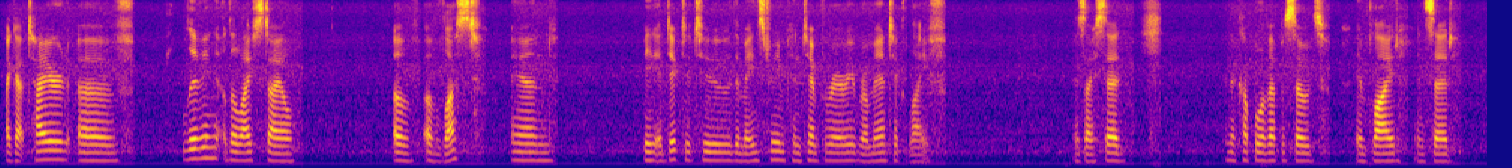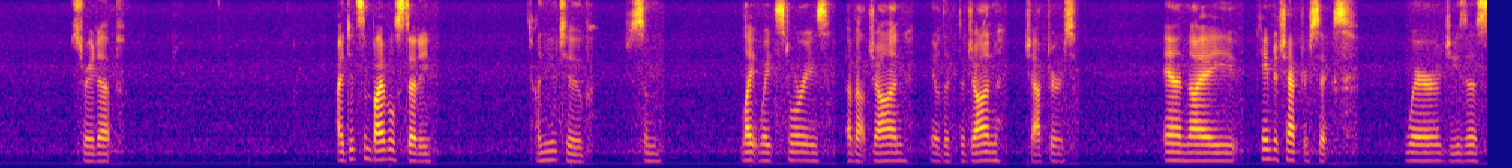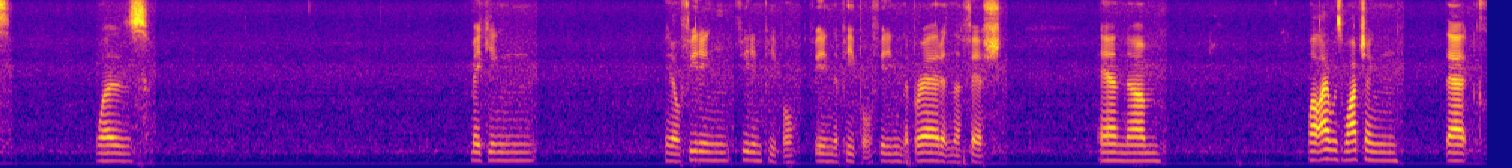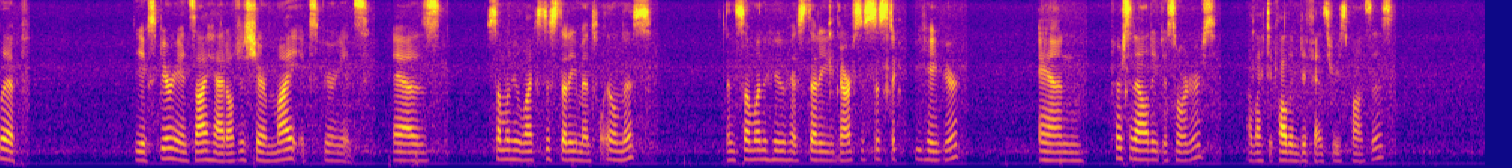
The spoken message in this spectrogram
I got tired of living the lifestyle of, of lust and being addicted to the mainstream contemporary romantic life. As I said in a couple of episodes, implied and said straight up. I did some Bible study on YouTube, some lightweight stories about John, you know, the, the John chapters. And I came to chapter 6, where Jesus was making you know feeding feeding people feeding the people feeding the bread and the fish and um, while I was watching that clip, the experience I had, I'll just share my experience as someone who likes to study mental illness and someone who has studied narcissistic behavior and personality disorders. I like to call them defense responses.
